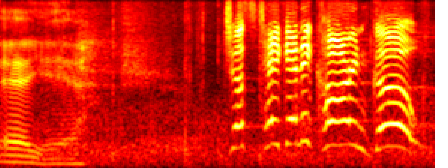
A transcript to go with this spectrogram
Yeah, yeah. Just take any car and go.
